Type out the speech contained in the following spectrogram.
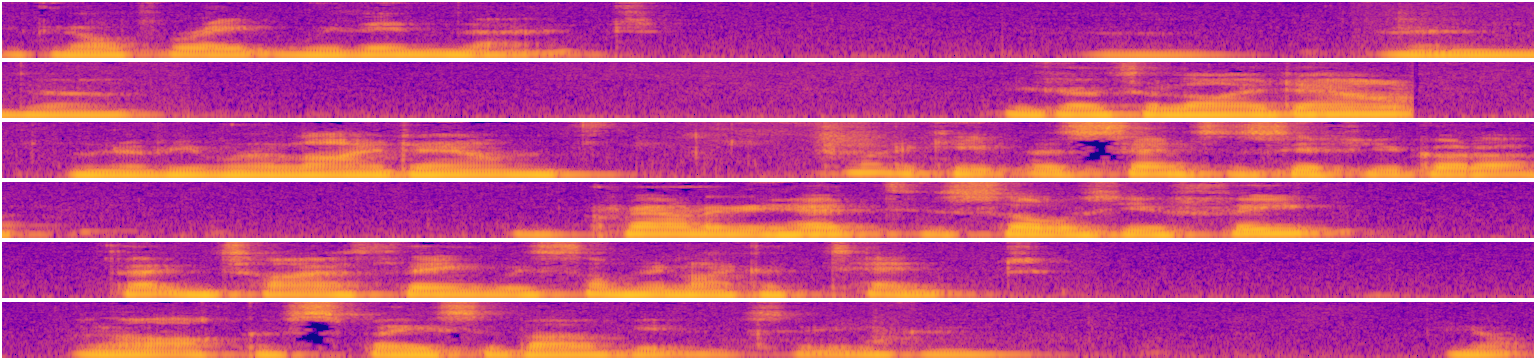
You can operate within that. Uh, and uh, you go to lie down, whenever you want to lie down, try to keep a sense as if you've got a the crown of your head to the soles of your feet, that entire thing with something like a tent, an arc of space above you, so you can you're not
